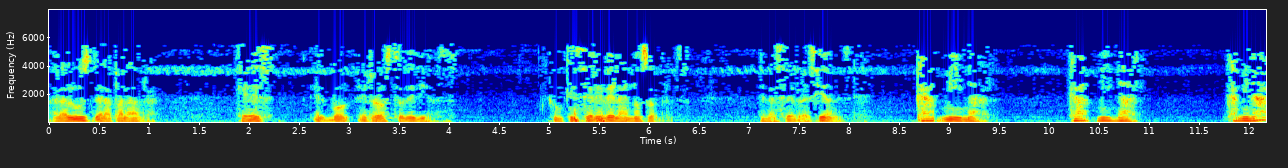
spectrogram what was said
a la luz de la palabra, que es el, el rostro de Dios, con que se revela en nosotros, en las celebraciones. Caminar, caminar, caminar.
